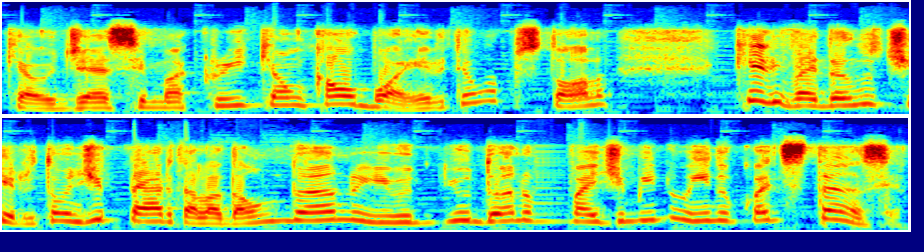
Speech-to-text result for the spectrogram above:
que é o Jesse McCree, que é um cowboy. Ele tem uma pistola que ele vai dando tiro. Então, de perto ela dá um dano e o, e o dano vai diminuindo com a distância.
